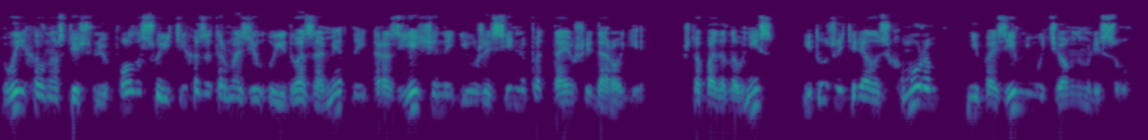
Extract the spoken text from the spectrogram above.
выехал на встречную полосу и тихо затормозил у едва заметной, разъезженной и уже сильно подтаявшей дороги, что падала вниз и тут же терялась в хмуром, не по-зимнему темном лесу.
